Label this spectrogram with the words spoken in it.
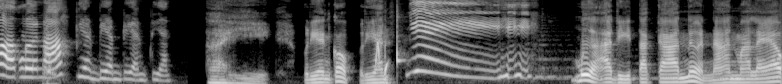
มากเลยนะเปลี่ยนเปลี่ยนเปลี่ยนเปลี่ยนเฮ้ยเปลี่ยนก็เปลี่ยนยี่เมื่ออดีตการเนิ่นนานมาแล้ว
